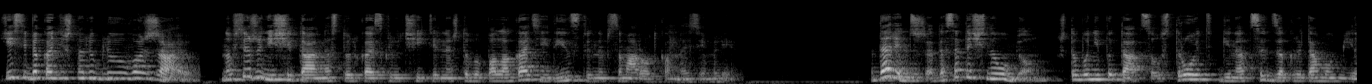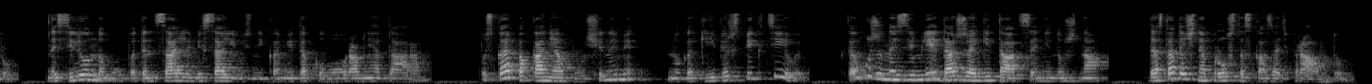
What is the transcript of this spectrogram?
Я себя, конечно, люблю и уважаю, но все же не считаю настолько исключительной, чтобы полагать единственным самородком на Земле. Дарин же достаточно умен, чтобы не пытаться устроить геноцид закрытому миру, населенному потенциальными союзниками такого уровня дара. Пускай пока не обученными, но какие перспективы? К тому же на Земле даже агитация не нужна. Достаточно просто сказать правду.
